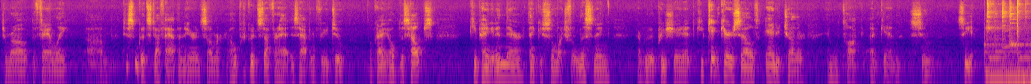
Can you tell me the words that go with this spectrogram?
tomorrow the family. Um, just some good stuff happening here in summer. I hope good stuff is happening for you too. Okay, I hope this helps. Keep hanging in there. Thank you so much for listening. I really appreciate it. Keep taking care of yourselves and each other, and we'll talk again soon. See you.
